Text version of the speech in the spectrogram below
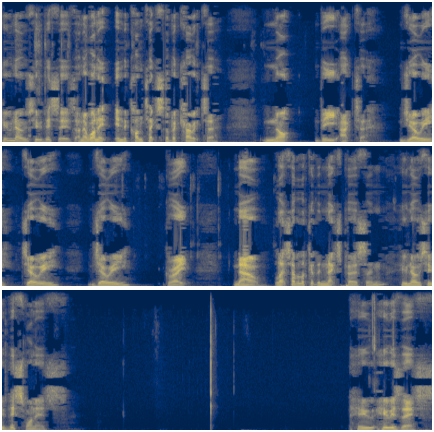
who knows who this is? And I want it in the context of a character, not the actor. Joey, Joey, Joey, great. Now, let's have a look at the next person. Who knows who this one is? Who, who is this?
